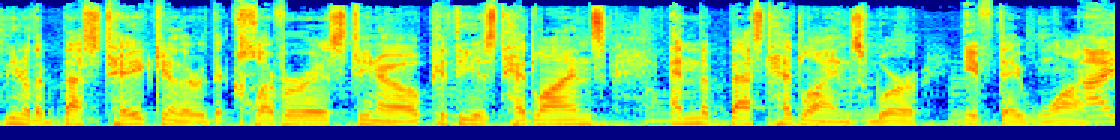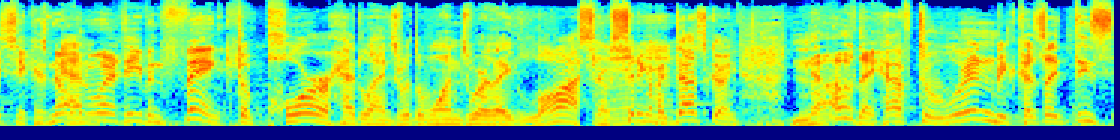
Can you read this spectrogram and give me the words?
You know, the best take, you know, the, the cleverest, you know, pithiest headlines, and the best headlines were if they won. I see, because no And one wanted to even think. the poorer headlines were the ones where they lost, and I was sitting at my desk going, "No, they have to win because like, these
